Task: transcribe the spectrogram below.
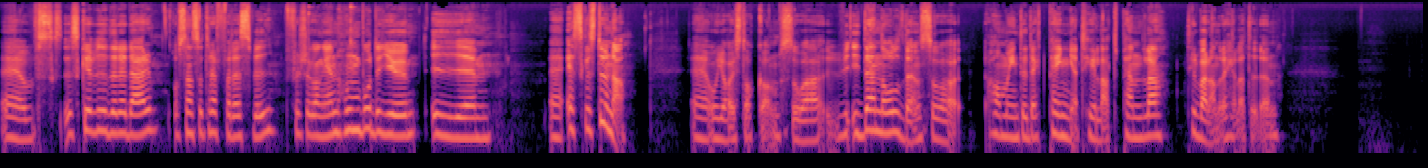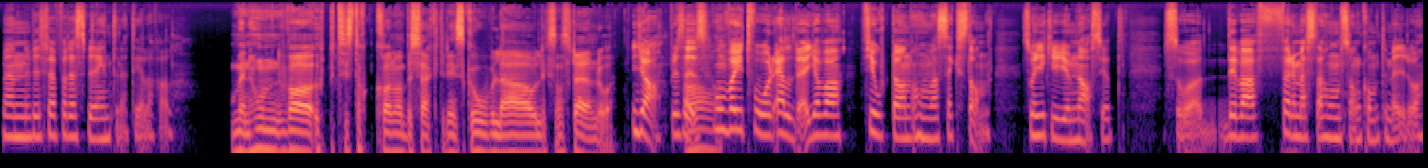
Eh, och skrev vidare där och sen så träffades vi första gången. Hon bodde ju i eh, Eskilstuna eh, och jag i Stockholm. Så eh, i den åldern så har man inte direkt pengar till att pendla till varandra hela tiden. Men vi träffades via internet i alla fall. Men hon var upp till Stockholm och besökte din skola och liksom sådär ändå. Ja, precis. Ah. Hon var ju två år äldre. Jag var 14 och hon var 16. Så hon gick ju gymnasiet. Så det var för det mesta hon som kom till mig då.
